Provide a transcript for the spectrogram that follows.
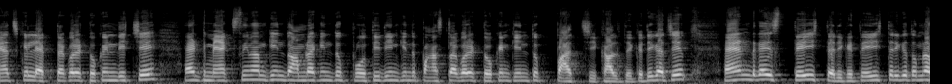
ম্যাচ খেললে একটা করে টোকেন দিচ্ছে অ্যান্ড ম্যাক্সিমাম কিন্তু আমরা কিন্তু প্রতিদিন কিন্তু পাঁচটা করে টোকেন কিন্তু পাচ্ছি কাল থেকে, ঠিক আছে? অ্যান্ড গাইজ তেইশ তারিখে তেইশ তারিখে তোমরা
